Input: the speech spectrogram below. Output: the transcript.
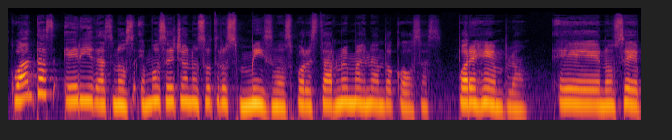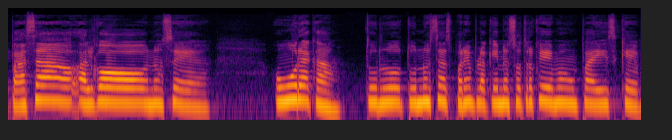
¿cuántas heridas nos hemos hecho nosotros mismos por estarnos imaginando cosas? Por ejemplo, eh, no sé, pasa algo, no sé, un huracán. Tú, no- tú no estás, por ejemplo, aquí nosotros que vivimos en un país que,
